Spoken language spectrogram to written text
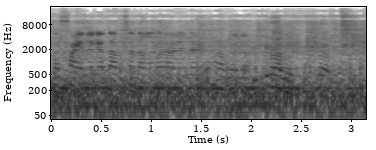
फायनली आता आमचा नंबर आलेला आहे. हा बघा.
